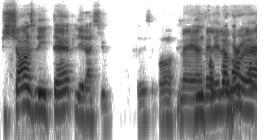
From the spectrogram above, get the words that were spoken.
Puis je change les temps et les ratios. Tu sais, pas, mais, mais les levures, euh,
